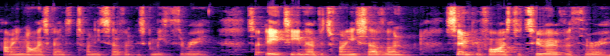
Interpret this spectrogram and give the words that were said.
How many 9s go into 27? It's going to be 3. So 18 over 27 simplifies to 2 over 3.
